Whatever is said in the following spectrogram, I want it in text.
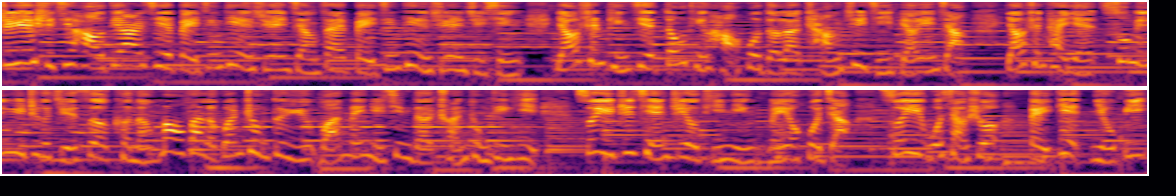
十月十七号，第二届北京电影学院奖在北京电影学院举行。姚晨凭借《都挺好》获得了长剧集表演奖。姚晨坦言，苏明玉这个角色可能冒犯了观众对于完美女性的传统定义，所以之前只有提名没有获奖。所以我想说，北电牛逼。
